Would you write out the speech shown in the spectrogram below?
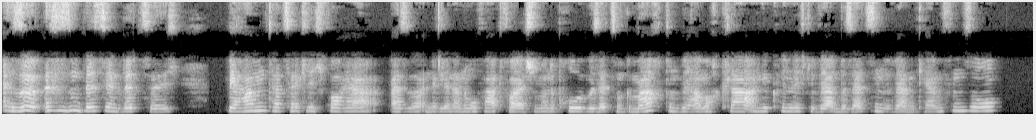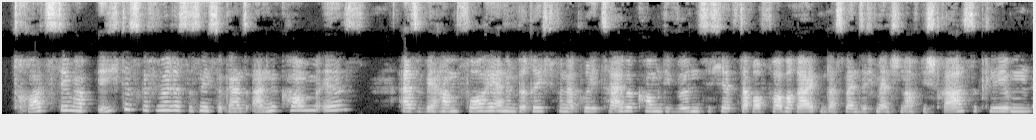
Also es ist ein bisschen witzig. Wir haben tatsächlich vorher, also an der Hannover hat vorher schon mal eine Probebesetzung gemacht und wir haben auch klar angekündigt, wir werden besetzen, wir werden kämpfen so. Trotzdem habe ich das Gefühl, dass es nicht so ganz angekommen ist. Also wir haben vorher einen Bericht von der Polizei bekommen, die würden sich jetzt darauf vorbereiten, dass wenn sich Menschen auf die Straße kleben,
